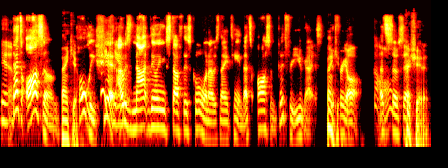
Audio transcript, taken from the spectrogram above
Yeah. That's awesome. Thank you. Holy shit. you. I was not doing stuff this cool when I was 19. That's awesome. Good for you guys. Thank Good you. for y'all. That's so sick. Appreciate it.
